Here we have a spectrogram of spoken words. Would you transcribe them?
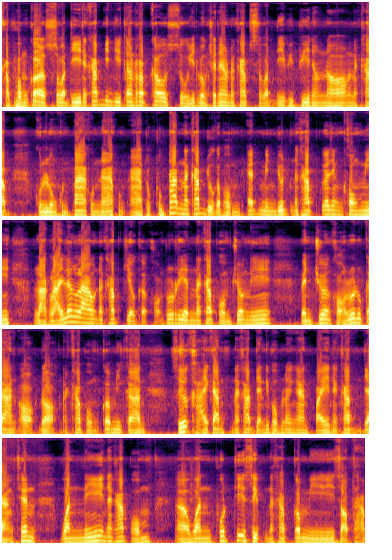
ครับผมก็สวัสดีนะครับ ยินดีต้อนรับเข้าสู่ยุทธวงศ์ชาแนลนะครับ สวัสดีพี่ๆน้องๆนะครับ คุณลุงคุณป้าคุณน้าคุณอาทุกทุกท่านนะครับ อยู่กับผมแอดมินยุทธนะครับ ก็ยังคงมีหลากหลายเรื่องราวนะครับ เกี่ยวกับของทุเรียนนะครับ ผมช่วงนี้ เป็นช่วงของฤดูกาลออกดอกนะครับผมก็มีการซื้อขายกันนะครับ อย่างที่ผมรายงานไปนะครับ อย่างเช่นวันนี้นะครับผมวันพุธที่ 10นะครับก็มีสอบถาม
